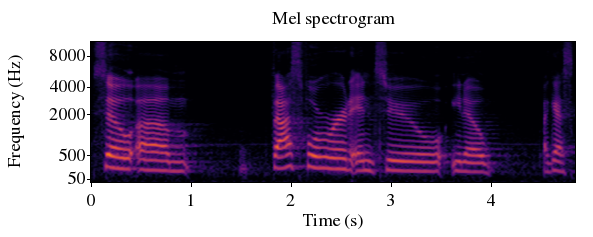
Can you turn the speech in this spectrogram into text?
So um, fast forward into you know I guess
